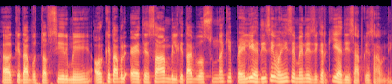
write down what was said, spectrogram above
کتاب التفسیر میں اور کتاب الاعتصام بالکتاب والسنہ کی پہلی حدیث ہے، وہیں سے میں نے ذکر کی حدیث آپ کے سامنے۔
